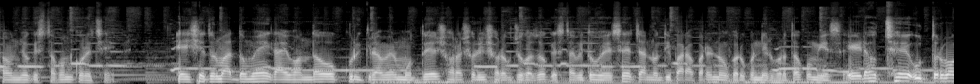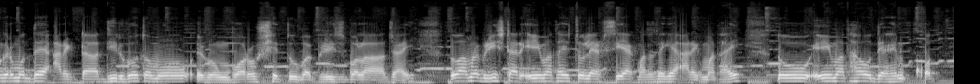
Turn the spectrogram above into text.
সংযোগ স্থাপন করেছে। এই সেতুর মাধ্যমে গাইবান্ধা ও কুড়িগ্রামের মধ্যে সরাসরি সড়ক যোগাযোগ স্থাপিত হয়েছে, যা নদী পারাপারে নৌকার উপর নির্ভরতা কমিয়েছে। এটা হচ্ছে উত্তরবঙ্গের মধ্যে আরেকটা দীর্ঘতম এবং বড় সেতু বা ব্রিজ বলা যায়। তো আমরা ব্রিজটার এই মাথায় চলে আসছি, এক মাথা থেকে আরেক মাথায়। তো এই মাথাও দেখেন কত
